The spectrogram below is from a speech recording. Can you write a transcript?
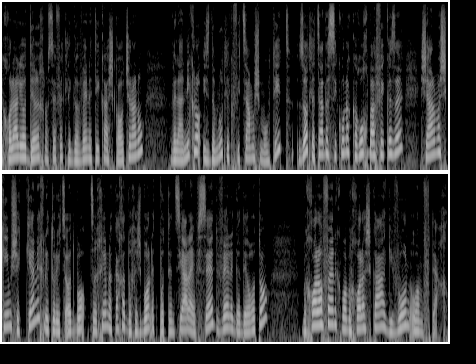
יכולה להיות דרך נוספת לגוון את תיק ההשקעות שלנו ולהעניק לו הזדמנות לקפיצה משמעותית, זאת לצד הסיכון הכרוך באפיק הזה, שעל משקיעים שכן החליטו לצעוד בו, צריכים לקחת בחשבון את פוטנציאל ההפסד ולגדר אותו. בכל אופן, כמו בכל השקעה, גיוון הוא המפתח.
